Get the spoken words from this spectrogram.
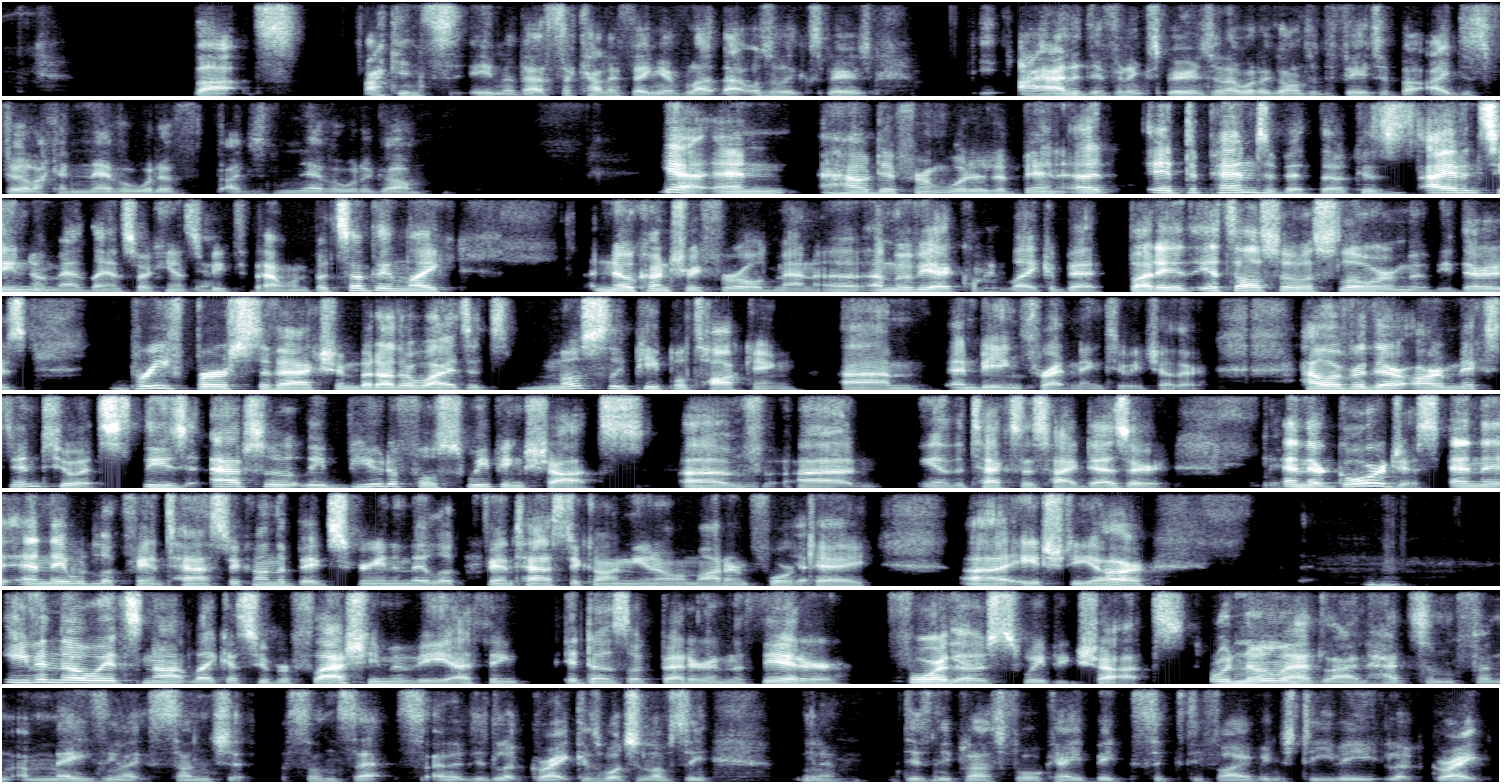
but I can, you know, that's the kind of thing of like that was an experience. I had a different experience and I would have gone to the theater, but I just feel like I never would have. I just never would have gone. Yeah, and how different would it have been? Uh, it depends a bit though, because I haven't seen Nomadland, so I can't speak yeah. to that one. But something like No Country for Old Men, a, a movie I quite like a bit, but it, it's also a slower movie. There's brief bursts of action, but otherwise it's mostly people talking um, and being threatening to each other. However, there are mixed into it these absolutely beautiful sweeping shots of uh, you know the Texas high desert, and they're gorgeous, and they, and they would look fantastic on the big screen, and they look fantastic on you know a modern 4K uh, HDR. Even though it's not like a super flashy movie, I think it does look better in the theater for yeah. those sweeping shots. Well, Nomadland had some fun, amazing like sunset sunsets, and it did look great because watching obviously, you know, Disney Plus 4K big 65 inch TV looked great.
